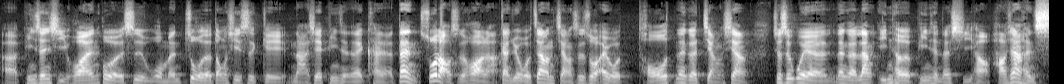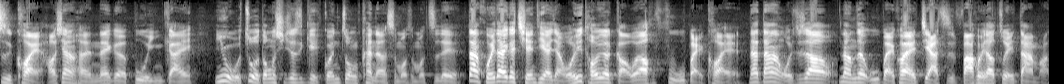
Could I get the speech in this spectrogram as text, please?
呃评审喜欢，或者是我们做的东西是给哪些评审在看的。但说老实话啦，感觉我这样讲是说，诶，我投那个奖项就是为了那个让迎合评审的喜好，好像很市侩，好像很那个不应该，因为我做的东西就是给观众看的什么什么之类的。但回到一个前提来讲，我去投一个稿，我要付五百块，那当然我就是要让这五百块的价值发挥到最大嘛，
